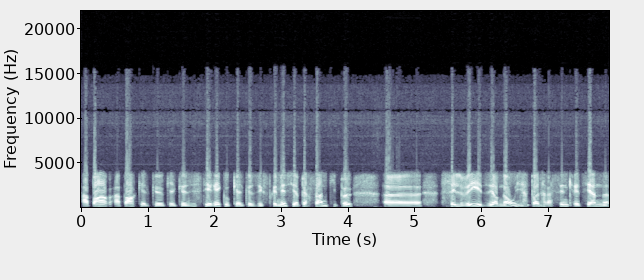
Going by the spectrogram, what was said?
à part à part quelques quelques hystériques ou quelques extrémistes, il y a personne qui peut s'élever et dire non, il n'y a pas de racines chrétiennes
